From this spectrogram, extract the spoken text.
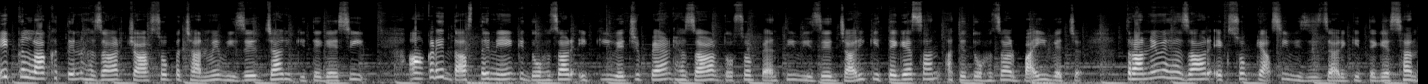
103495 ਵੀਜ਼ੇ ਜਾਰੀ ਕੀਤੇ ਗਏ ਸੀ। ਆંકੜੇ ਦੱਸਦੇ ਨੇ ਕਿ 2021 ਵਿੱਚ 65235 ਵੀਜ਼ੇ ਜਾਰੀ ਕੀਤੇ ਗਏ ਸਨ ਅਤੇ 2022 ਵਿੱਚ 93181 ਵੀਜ਼ੇ ਜਾਰੀ ਕੀਤੇ ਗਏ ਸਨ।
